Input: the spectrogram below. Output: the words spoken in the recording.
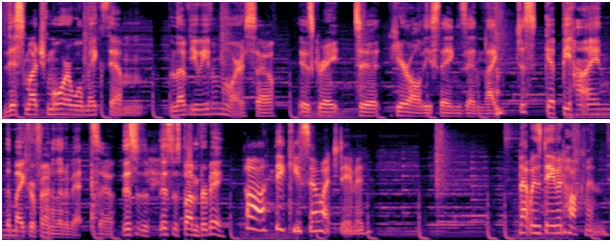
this much more will make them love you even more. So it was great to hear all these things and like just get behind the microphone a little bit. So this is this was fun for me. Oh, thank you so much, David. That was David Hochman,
